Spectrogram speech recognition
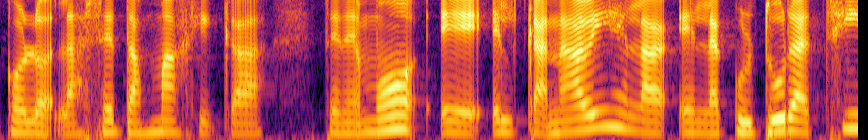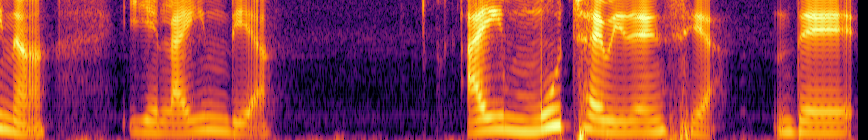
con las setas mágicas, tenemos eh, el cannabis en la, en la cultura china y en la India. Hay mucha evidencia de,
